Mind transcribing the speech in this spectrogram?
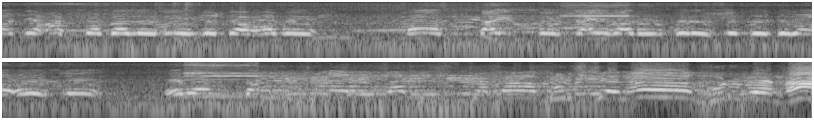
তাকে হাসপাতালে নিয়ে যেতে হবে। সব দায়িত্ব ড্রাইভারের উপরে চেপে দেওয়া হয়েছে এবং ঘুরবে ঘুরছে না ঘুরবে না।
